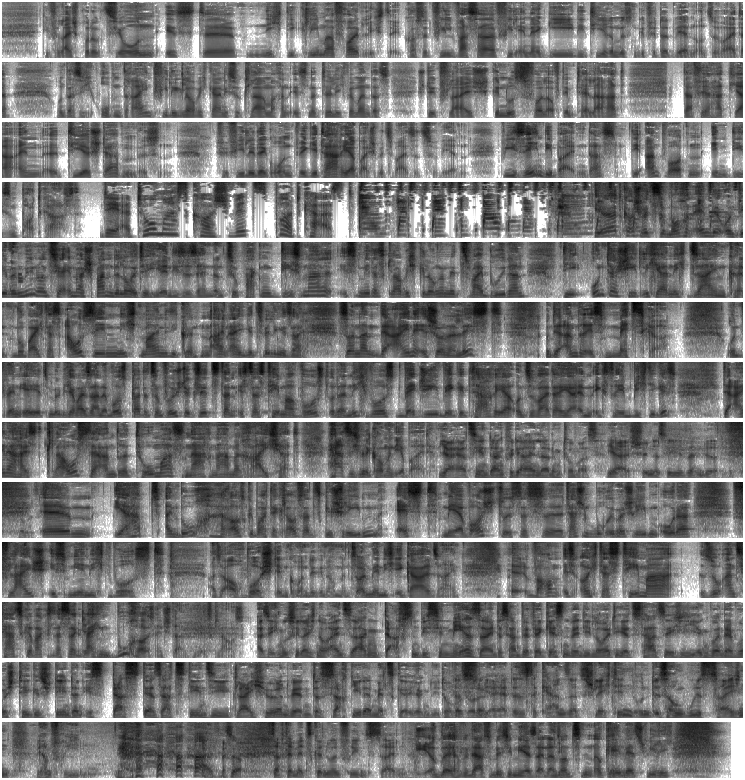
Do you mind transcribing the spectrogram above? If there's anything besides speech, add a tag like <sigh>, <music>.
die Fleischproduktion ist äh, nicht die klimafreundlichste, kostet viel Wasser, viel Energie, die Tiere müssen gefüttert werden und so weiter. Und was sich obendrein viele, glaube ich, gar nicht so klar machen, ist natürlich, wenn man das Stück Fleisch genussvoll auf dem Teller hat, dafür hat ja ein äh, Tier sterben müssen. Für viele der Grund, Vegetarier beispielsweise zu werden. Wie sehen die beiden das? Die Antworten in diesem Podcast. Der Thomas Koschwitz Podcast. Ihr hört Koschwitz zum Wochenende und wir bemühen uns ja immer spannende Leute hier in diese Sendung zu packen. Diesmal ist mir das, glaube ich, gelungen mit zwei Brüdern, die unterschiedlicher nicht sein könnten. Wobei ich das Aussehen nicht meine, die könnten eineiige Zwillinge sein, sondern der eine ist Journalist und der andere ist Metzger. Und wenn ihr jetzt möglicherweise an der Wurstplatte zum Frühstück sitzt, dann ist das Thema Wurst oder nicht Wurst, Veggie, Vegetarier und so weiter ja ein extrem wichtiges. Der eine heißt Klaus, der andere Thomas, Nachname Reichert. Herzlich willkommen, ihr beide. Ja, herzlichen Dank für die Einladung, Thomas. Ja, schön, dass wir hier sein dürfen. Ähm, ihr habt ein Buch herausgebracht, der Klaus hat es geschrieben, Esst mehr Wurst, so ist das äh, Taschenbuch überschrieben, oder Fleisch ist mir nicht Wurst. Also auch Wurst im Grunde genommen, soll mir nicht egal sein. Äh, warum ist euch das Thema so ans Herz gewachsen, dass da gleich ein Buch raus entstanden ist, Klaus? Also ich muss vielleicht noch eins sagen, darf es ein bisschen mehr sein. Das haben wir vergessen. Wenn die Leute jetzt tatsächlich irgendwo an der Wursttheke stehen, dann ist das der Satz, den sie gleich hören werden. Das sagt jeder Metzger irgendwie, Thomas, das, oder? Ja, ja, das ist der Kernsatz schlechthin und ist auch ein gutes Zeichen. Wir haben Frieden. <laughs> so. Sagt der Metzger nur in Friedenszeiten. Ja, darf es ein bisschen mehr sein. Ansonsten, okay, wäre es schwierig.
